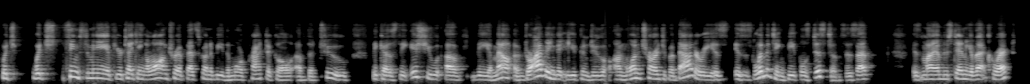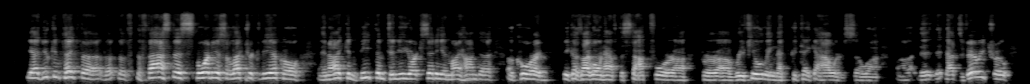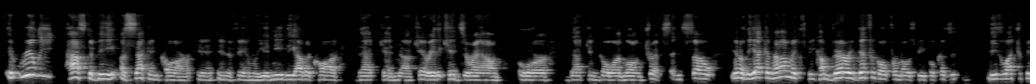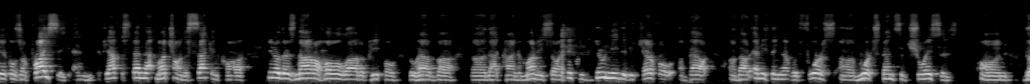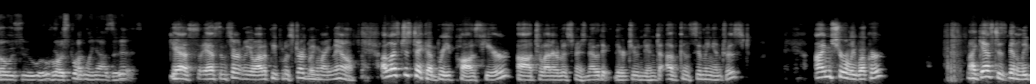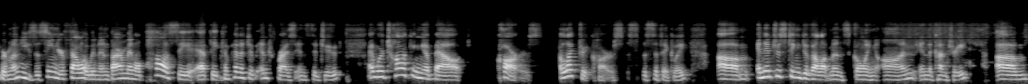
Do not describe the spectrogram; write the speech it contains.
which which seems to me if you're taking a long trip that's going to be the more practical of the two because the issue of the amount of driving that you can do on one charge of a battery is is limiting people's distance. Is that is my understanding of that correct? Yeah, you can take the, the, the, the fastest, sportiest electric vehicle and I can beat them to New York City in my Honda Accord because I won't have to stop for uh, for uh, refueling that could take hours. So uh, uh th- th- that's very true. It really has to be a second car in, in a family. You need the other car that can uh, carry the kids around or that can go on long trips. And so, you know, the economics become very difficult for most people because these electric vehicles are pricey. And if you have to spend that much on a second car, you know, there's not a whole lot of people who have uh, uh, that kind of money. So I think we do need to be careful about about anything that would force uh, more expensive choices on those who, who are struggling as it is. Yes, yes, and certainly a lot of people are struggling right now. Uh, let's just take a brief pause here uh, to let our listeners know that they're tuned into Of Consuming Interest. I'm Shirley Rooker, my guest is Ben Lieberman. He's a senior fellow in environmental policy at the Competitive Enterprise Institute. And we're talking about cars, electric cars specifically, um, and interesting developments going on in the country. Um,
